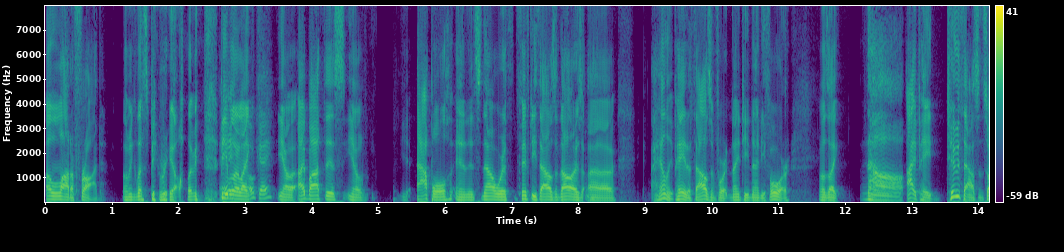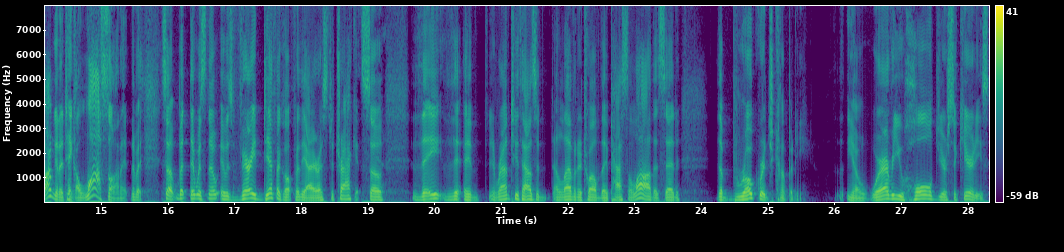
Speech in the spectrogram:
a lot of fraud. I mean, let's be real. I mean, people Hey, are like, okay. you know, I bought this, you know, Apple, and it's now worth fifty thousand dollars. Uh, I only paid a thousand for it in nineteen ninety four. I was like, no, I paid two thousand, so I'm going to take a loss on it. But so, but there was no. It was very difficult for the IRS to track it. So they, the, around 2011 or 12, they passed a law that said the brokerage company, you know, wherever you hold your securities,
